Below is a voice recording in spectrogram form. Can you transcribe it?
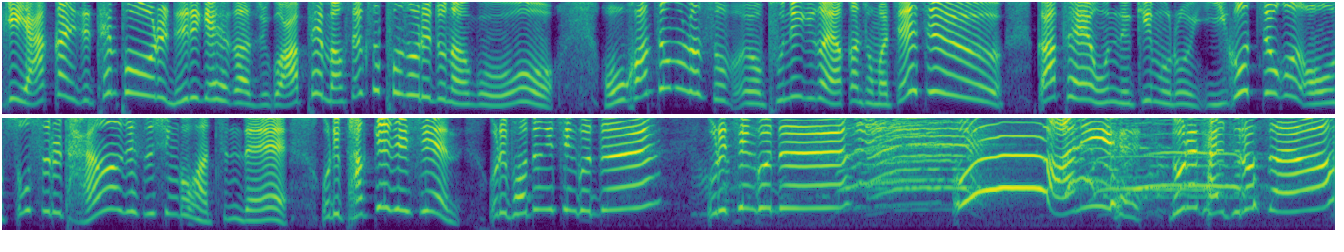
이게 약간 이제 템포를 느리게 해가지고 앞에 막 색소폰 소리도 나고 어 깜짝 놀랐어. 어, 분위기가 약간 정말 재즈 카페에 온 느낌으로 이것저것 어 소스를 다양하게 쓰신 것 같은데 우리 밖에 계신 우리 버둥이 친구들 우리 친구들 오 아니 노래 잘 들었어요?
